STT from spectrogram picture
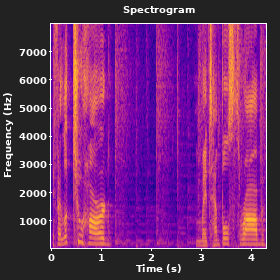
if I look too hard, my temples throb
